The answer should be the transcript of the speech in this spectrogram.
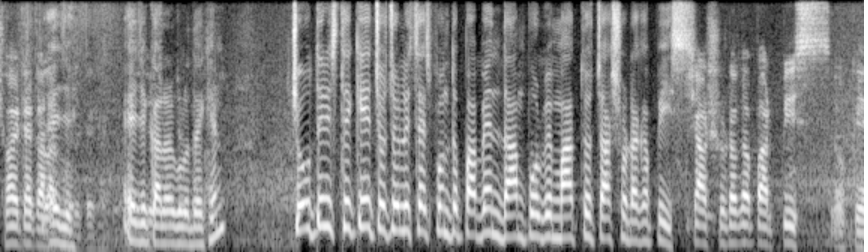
ছয়টা কালার এই যে এই যে কালারগুলো দেখেন। চৌত্রিশ থেকে চৌচল্লিশ সাইজ পর্যন্ত পাবেন দাম পড়বে মাত্র চারশো টাকা পিস চারশো টাকা পার পিস ওকে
